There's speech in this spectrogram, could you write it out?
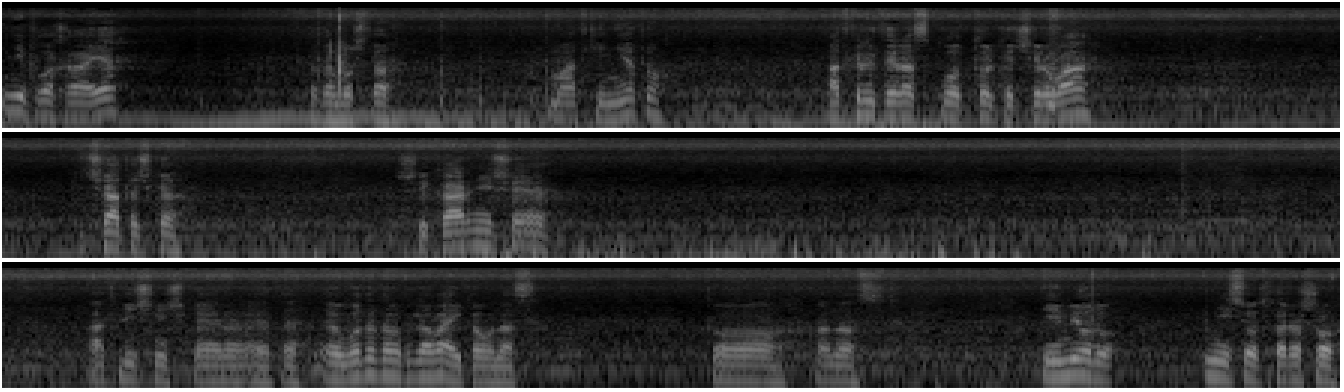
неплохая, потому что матки нету. Открытый расплод только черва. Печаточка шикарнейшая. Отличничкая это. Э, вот это вот гавайка у нас. То она и меду несет хорошо.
